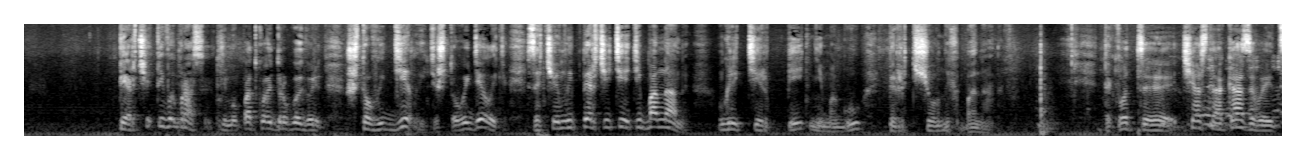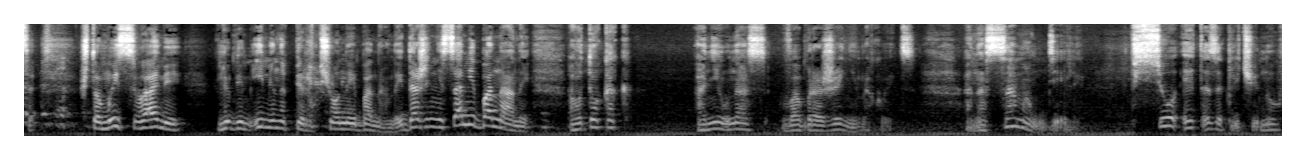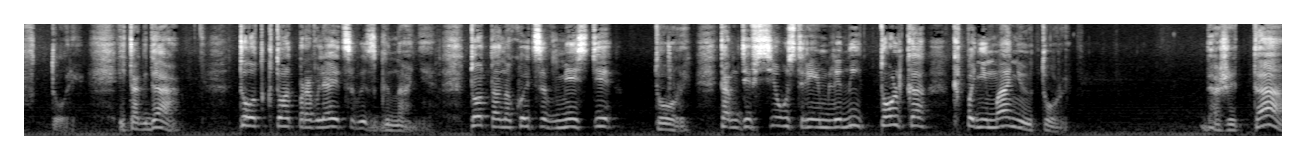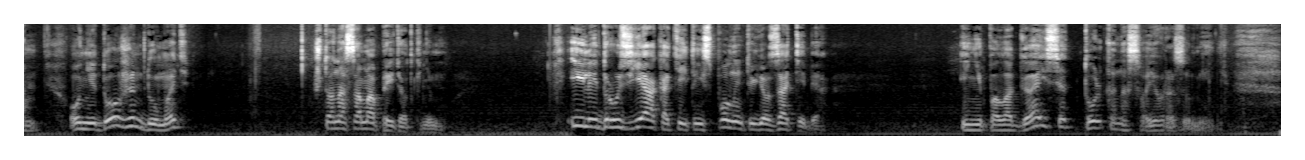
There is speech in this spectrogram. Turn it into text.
перчит и выбрасывает. К нему подходит другой и говорит, что вы делаете, что вы делаете? Зачем вы перчите эти бананы? Он говорит, терпеть не могу перченых бананов. Так вот, э, часто оказывается, что мы с вами любим именно перченые бананы. И даже не сами бананы, а вот то, как они у нас в воображении находятся. А на самом деле все это заключено в Торе. И тогда тот, кто отправляется в изгнание, тот, кто находится в месте Торы, там, где все устремлены только к пониманию Торы. Даже там он не должен думать, что она сама придет к нему. Или друзья какие-то исполнят ее за тебя. И не полагайся только на свое разумение.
